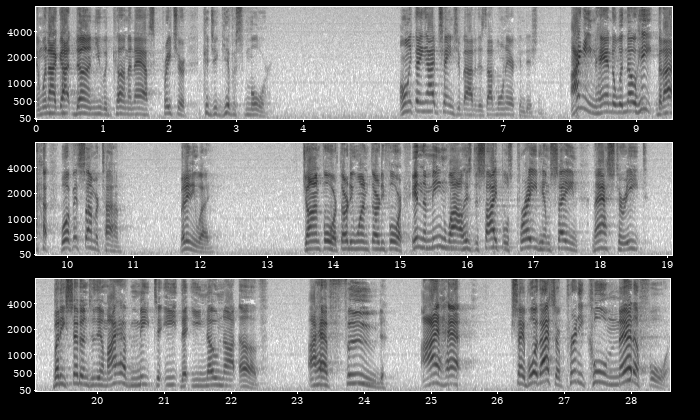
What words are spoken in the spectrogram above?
And when I got done, you would come and ask, Preacher, could you give us more? Only thing I'd change about it is I'd want air conditioning. I can even handle with no heat, but I, boy, if it's summertime. But anyway, John 4, 31, 34. In the meanwhile, his disciples prayed him, saying, Master, eat. But he said unto them, I have meat to eat that ye know not of. I have food. I have. say, boy, that's a pretty cool metaphor.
